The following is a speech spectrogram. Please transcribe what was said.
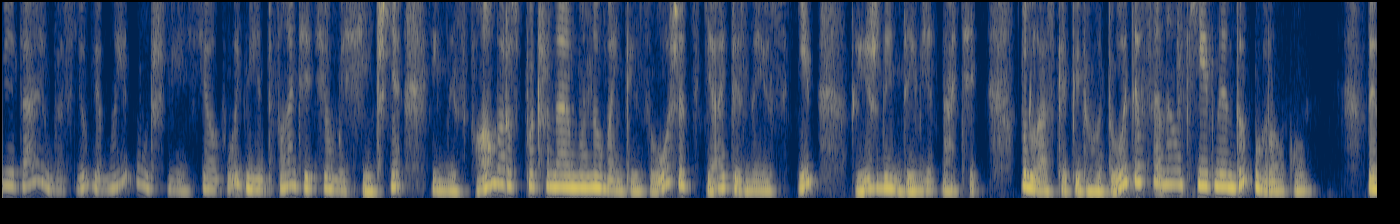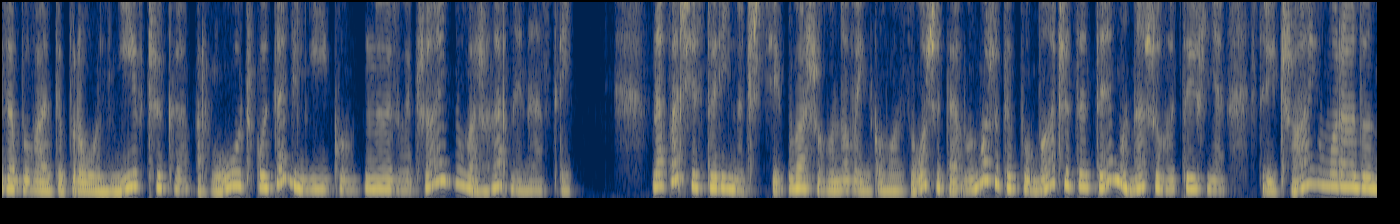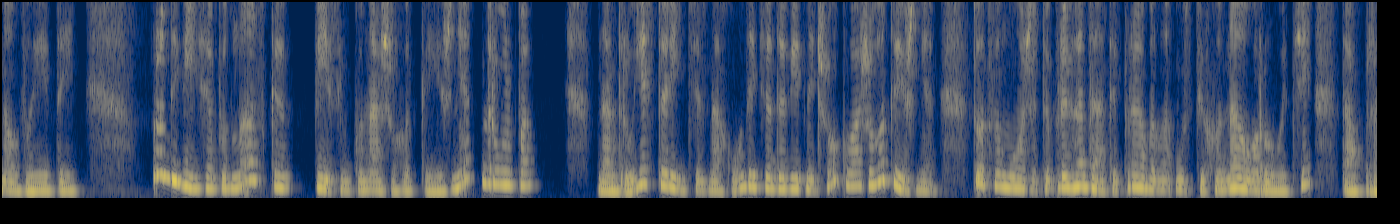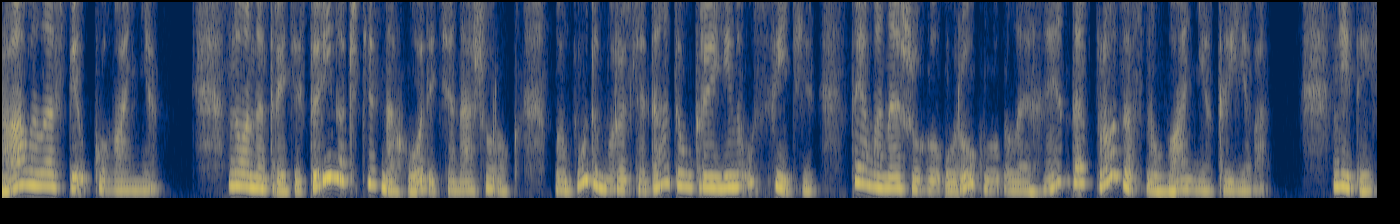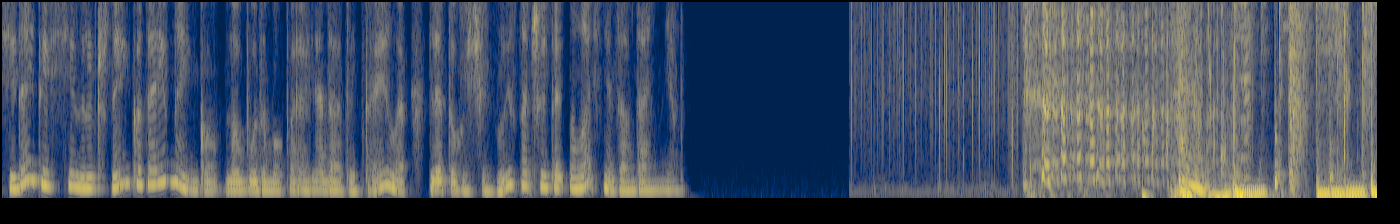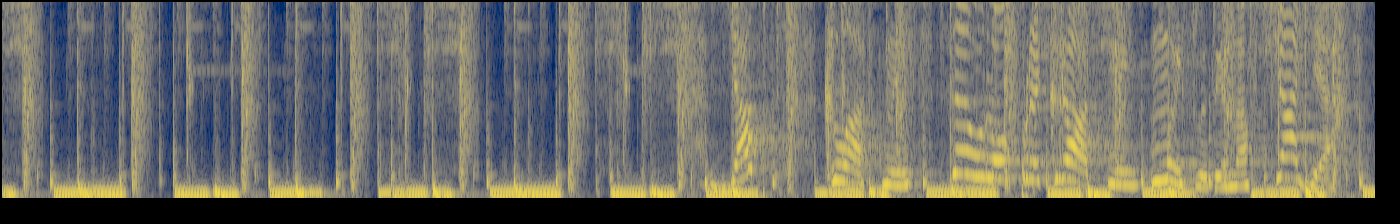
Вітаю вас, любі мої учні! Сьогодні 27 січня, і ми з вами розпочинаємо новенький зошит «Я пізнаю світ», тиждень 19. Будь ласка, підготуйте все необхідне до уроку. Не забувайте про олівчики, ручку та лінійку, ну і, звичайно, ваш гарний настрій. На першій сторіночці вашого новенького зошита ви можете побачити тему нашого тижня «Зустрічаємо радо новий день». Продивіться, будь ласка, пісеньку нашого тижня «Дружба». На другій сторінці знаходиться довідничок вашого тижня. Тут ви можете пригадати правила успіху на уроці та правила спілкування. Ну а на третій сторіночці знаходиться наш урок. Ми будемо розглядати Україну у світі. Тема нашого уроку – легенда про заснування Києва. Діти, сідайте всі зручненько та рівненько. Ми будемо переглядати трейлер для того, щоб визначити власні завдання. Япс класний, це урок прекрасний. Мислити навчає,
